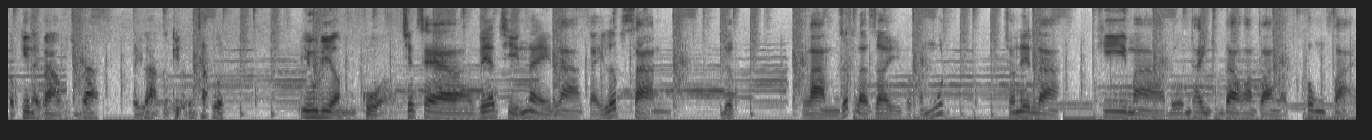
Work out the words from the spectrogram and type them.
hợp kim này vào thì chúng ta thấy là cực kỳ vững chắc luôn. Ưu điểm của chiếc xe VF9 này là cái lớp sàn được làm rất là dày và có mút. Cho nên là khi mà độ âm thanh chúng ta hoàn toàn là không phải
